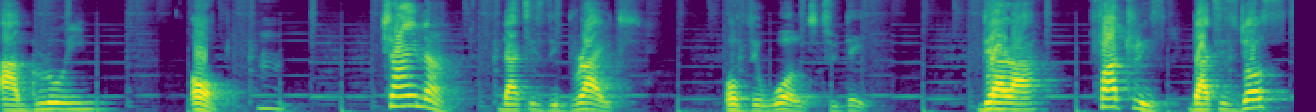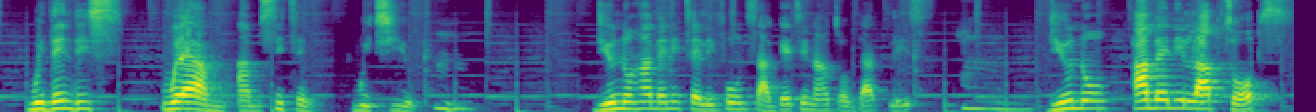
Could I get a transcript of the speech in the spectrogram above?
are growing up china that is the bride of the world today. There are factories that is just within this where i'm i'm sitting with you. Do you know how many telephones are getting out of that place? Do you know how many laptops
